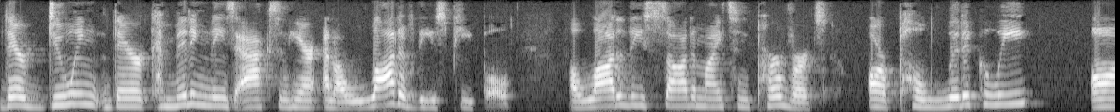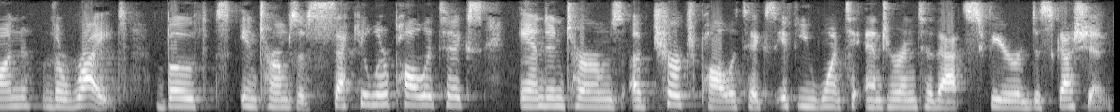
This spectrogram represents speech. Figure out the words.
They're doing, they're committing these acts in here, and a lot of these people, a lot of these sodomites and perverts are politically on the right, both in terms of secular politics and in terms of church politics, if you want to enter into that sphere of discussion.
